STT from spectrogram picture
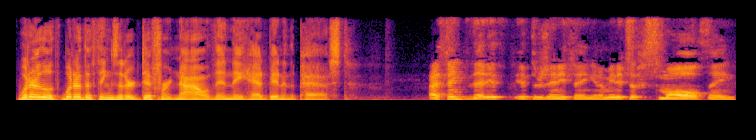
What are the what are the things that are different now than they had been in the past? I think that if if there's anything, and I mean it's a small thing,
